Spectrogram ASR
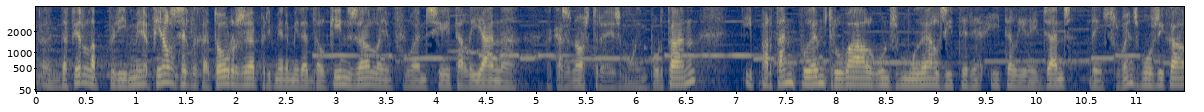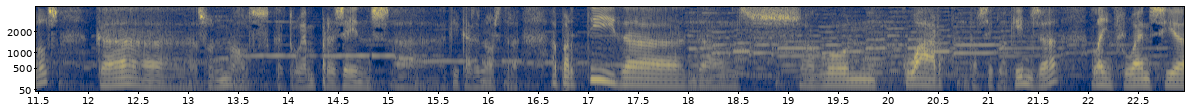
Eh, de fet, la primer, finals del segle XIV, primera mirat del XV, la influència italiana a casa nostra és molt important i per tant podem trobar alguns models italianitzants d'instruments musicals que eh, són els que trobem presents eh, aquí a casa nostra. A partir de, del segon quart del segle XV, la influència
